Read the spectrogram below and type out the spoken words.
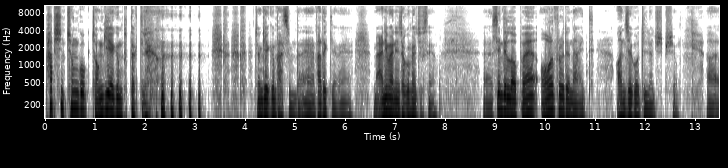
팝 신청곡 정기예금 부탁드려요. 정기예금 받습니다. 예, 받을게요. 예. 많이 많이 저금해 주세요. 신들러퍼의 All Through the Night 언제고 들려주십시오. 아,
